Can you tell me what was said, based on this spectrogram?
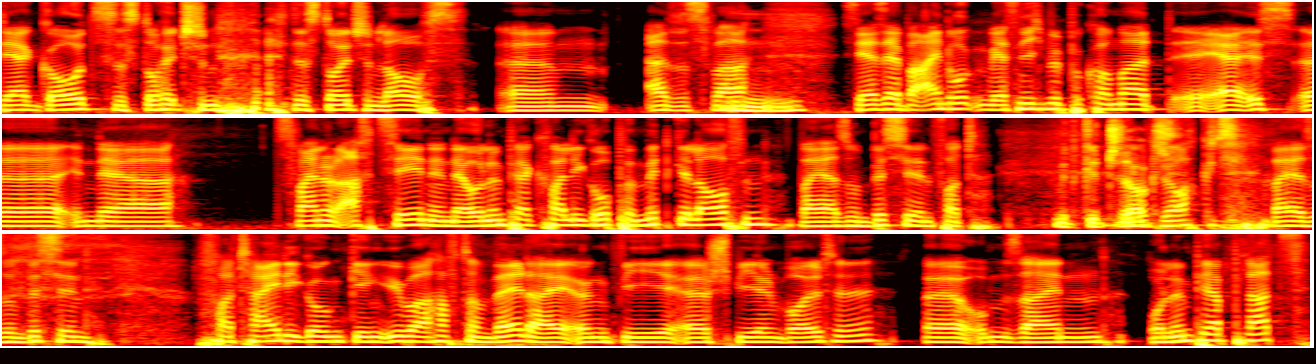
der Goats des deutschen, des deutschen Laufs. Ähm, also es war mhm. sehr, sehr beeindruckend. Wer es nicht mitbekommen hat, er ist äh, in der 20810 in der Olympia-Quali-Gruppe mitgelaufen, war ja so ein bisschen mitgejoggt, gejoggt, weil er so ein bisschen Verteidigung gegenüber Hafton Weldai irgendwie äh, spielen wollte, äh, um seinen Olympiaplatz.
